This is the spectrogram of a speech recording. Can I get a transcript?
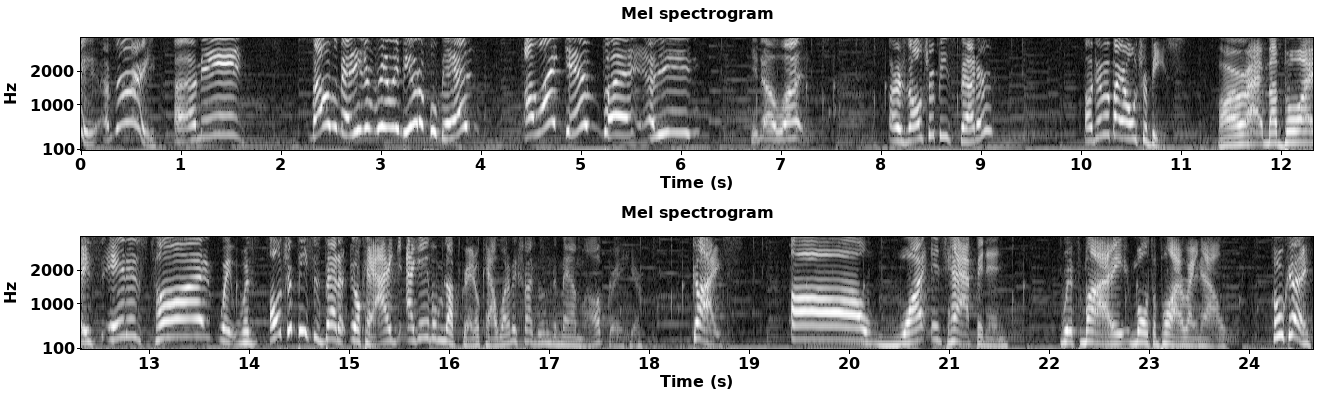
Sorry. I'm sorry. I mean, Bowser Man, he's a really beautiful man. I like him, but I mean, you know what? His Ultra Beasts better? I'll give him my Ultra Beast. All right, my boys, it is time. Wait, was Ultra Beast is better? Okay, I, I gave him an upgrade. Okay, I want to make sure I give him the man my upgrade here. Guys, uh, what is happening with my multiplier right now? Okay,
